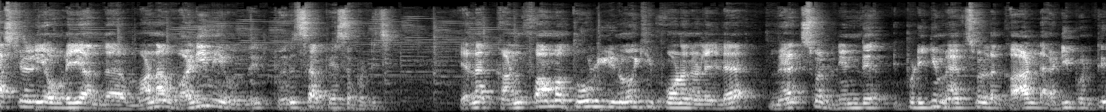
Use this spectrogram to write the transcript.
ஆஸ்திரேலியாவுடைய அந்த மன வலிமை வந்து பெருசாக பேசப்பட்டுச்சு. ஏன்னா கன்ஃபார்மாக தோல்வியை நோக்கி போன நிலையில் மேக்ஸ்வெல் நின்று இப்படிக்கும் மேக்ஸ்வெல்லில் காலில் அடிபட்டு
